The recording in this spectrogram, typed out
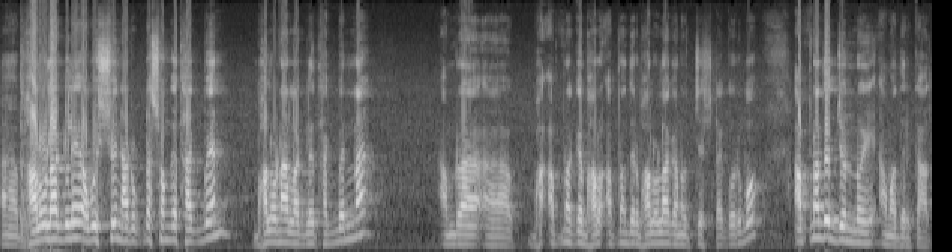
ভালো লাগলে অবশ্যই নাটকটার সঙ্গে থাকবেন, ভালো না লাগলে থাকবেন না। আমরা আপনাকে ভালো, আপনাদের ভালো লাগানোর চেষ্টা করব। আপনাদের জন্যই আমাদের কাজ।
